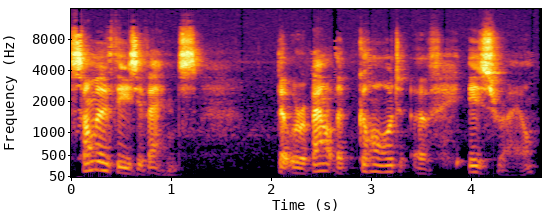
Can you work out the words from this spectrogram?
Some of these events that were about the God of Israel,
